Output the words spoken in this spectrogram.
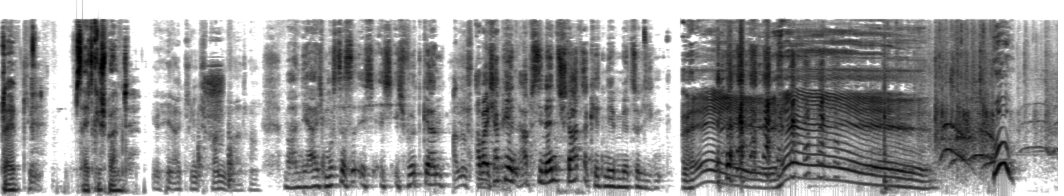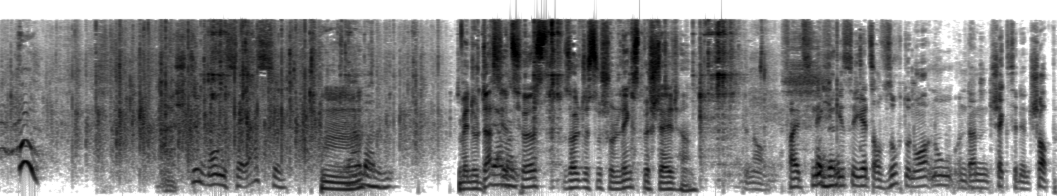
Bleibt, seid gespannt. Ja, klingt spannend, Alter. Mann, ja, ich muss das, ich, ich, ich würde gern. Alles gut. aber ich habe hier ein Abstinenz-Starter-Kit neben mir zu liegen. Hey, hey! Ah, stimmt, morgen ist der erste. Ja, Mann. Wenn du das Ja, jetzt Mann. hörst, solltest du schon längst bestellt haben. Genau. Falls nicht, dann- gehst du jetzt auf Sucht und Ordnung und dann checkst du den Shop.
